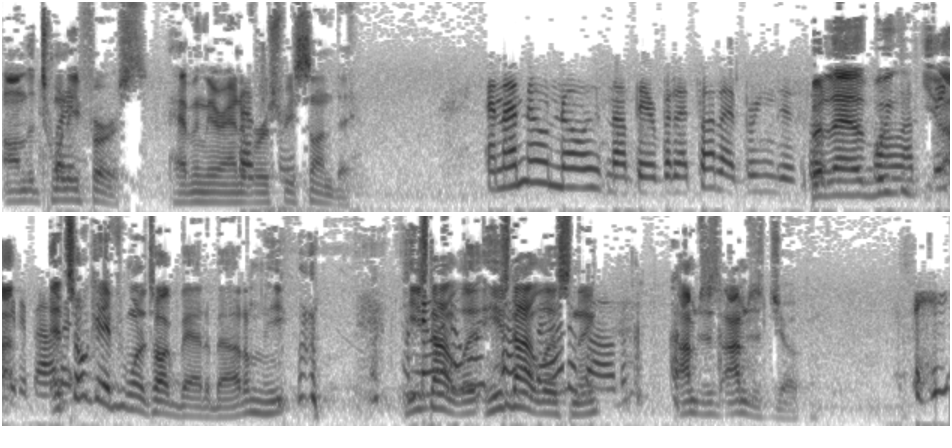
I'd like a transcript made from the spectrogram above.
on the 21st, having their anniversary right. Sunday. and I know Noah's not there, but I thought I'd bring this But up uh, we, I'm thinking uh, about it's it. okay if you want to talk bad about him. He he's No, not li- he's not listening. I'm just I'm just joking. He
